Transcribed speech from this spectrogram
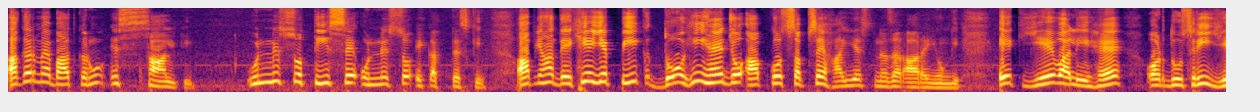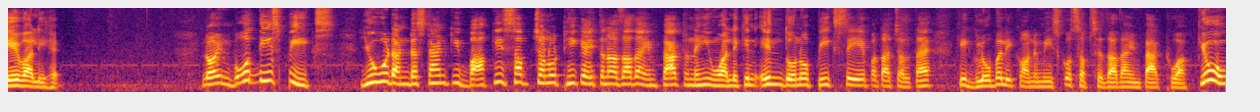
अगर मैं बात करूँ इस साल की 1930 से 1931 की। आप यहाँ देखिए, ये पीक दो ही हैं जो आपको सबसे हाईएस्ट नज़र आ रही होंगी। एक ये वाली है और दूसरी ये वाली है। No in both these peaks you would understand कि बाकी सब चलो ठीक है, इतना ज़्यादा इंपैक्ट नहीं हुआ, लेकिन इन दोनों पीक से ये पता चलता है कि ग्लोबल इकोनॉमीज को सबसे ज़्यादा इंपैक्ट हुआ। क्यों?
